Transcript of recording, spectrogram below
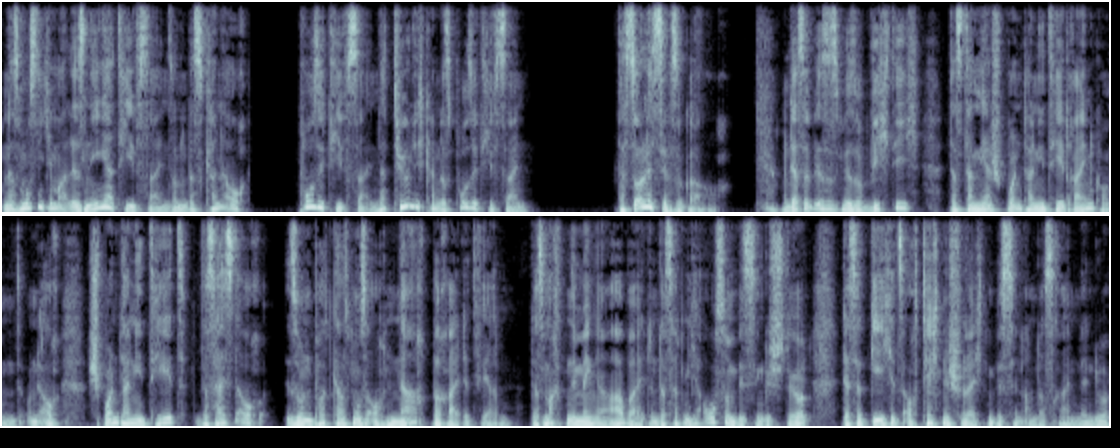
Und das muss nicht immer alles negativ sein, sondern das kann auch positiv sein. Natürlich kann das positiv sein. Das soll es ja sogar auch. Und deshalb ist es mir so wichtig, dass da mehr Spontanität reinkommt. Und auch Spontanität, das heißt auch, so ein Podcast muss auch nachbereitet werden. Das macht eine Menge Arbeit und das hat mich auch so ein bisschen gestört. Deshalb gehe ich jetzt auch technisch vielleicht ein bisschen anders rein, denn du,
